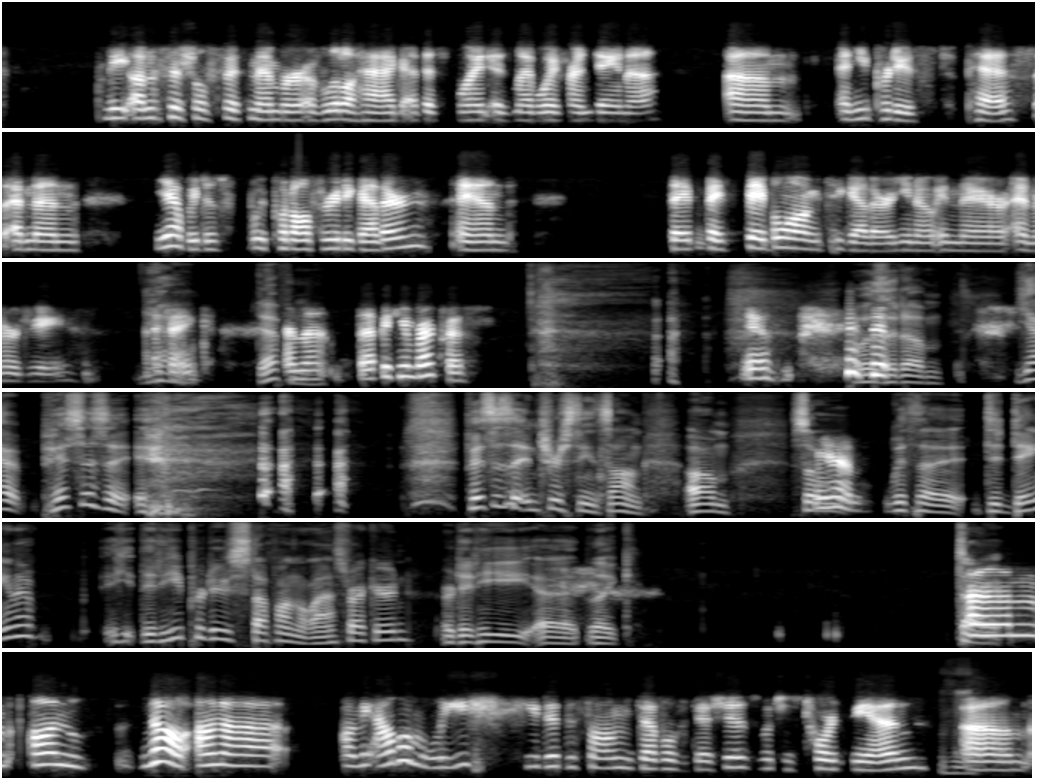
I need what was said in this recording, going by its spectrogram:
the unofficial fifth member of Little Hag at this point is my boyfriend Dana, um, and he produced Piss, and then yeah, we just we put all three together, and they they they belong together, you know, in their energy. Yeah, I think, definitely. and that that became breakfast. yeah. was it um yeah piss is a piss is an interesting song um so Yeah. with uh did dana he, did he produce stuff on the last record or did he uh like. Um, on no, on uh on the album Leash, he did the song Devil's Dishes, which is towards the end. Mhm. Um,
